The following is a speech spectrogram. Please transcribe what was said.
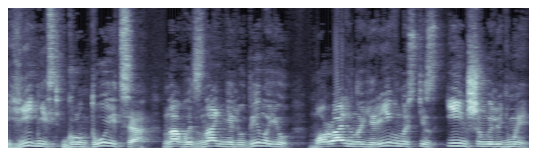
Гідність ґрунтується на визнанні людиною моральної рівності з іншими людьми.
